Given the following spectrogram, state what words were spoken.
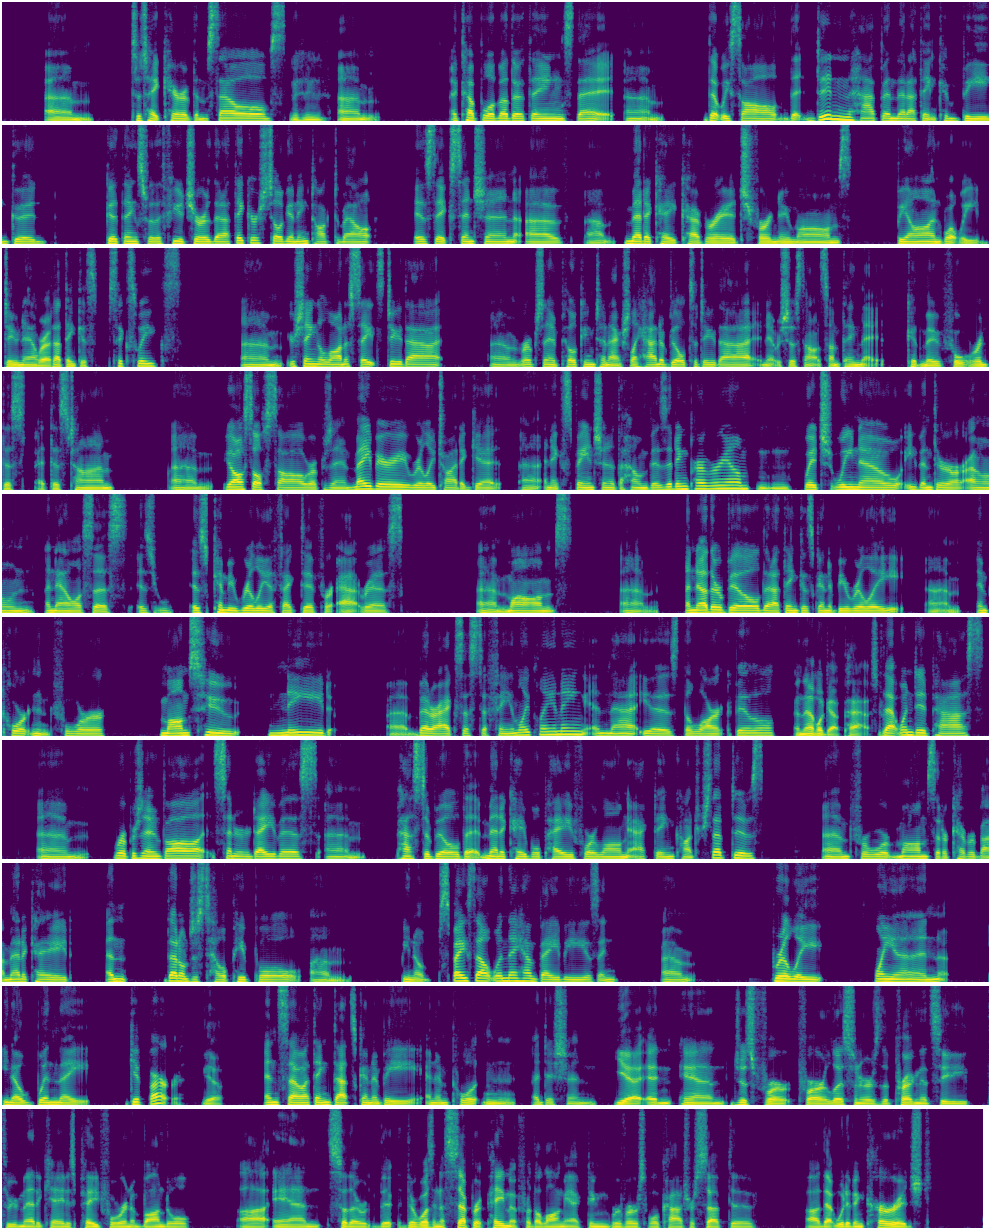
um, to take care of themselves. Mm-hmm. Um, a couple of other things that um, that we saw that didn't happen that I think could be good good things for the future that I think are still getting talked about is the extension of um, Medicaid coverage for new moms beyond what we do now, Right. which I think is six weeks. Um, you're seeing a lot of states do that. Um, Representative Pilkington actually had a bill to do that, and it was just not something that could move forward this at this time. Um, you also saw Representative Mayberry really try to get uh, an expansion of the home visiting program, Mm-hmm. which we know even through our own analysis is is can be really effective for at risk um, moms. Um, another bill that I think is going to be really um, important for moms who need uh, better access to family planning, and that is the LARC bill. And that one got passed. That one did pass. Um, Representative Vaught, Senator Davis um, passed a bill that Medicaid will pay for long acting contraceptives um, for moms that are covered by Medicaid. And that'll just help people, um, you know, space out when they have babies and um, really plan, you know, when they give birth. Yeah. And so I think that's going to be an important addition. Yeah, and and just for for our listeners, the pregnancy through Medicaid is paid for in a bundle, uh, and so there, there there wasn't a separate payment for the long acting reversible contraceptive uh, that would have encouraged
